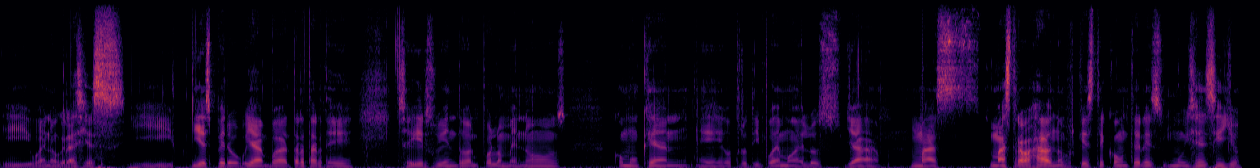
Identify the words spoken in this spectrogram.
y bueno gracias. Y, y, espero ya voy a tratar de seguir subiendo por lo menos como quedan eh, otro tipo de modelos ya más más trabajados no porque este counter es muy sencillo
